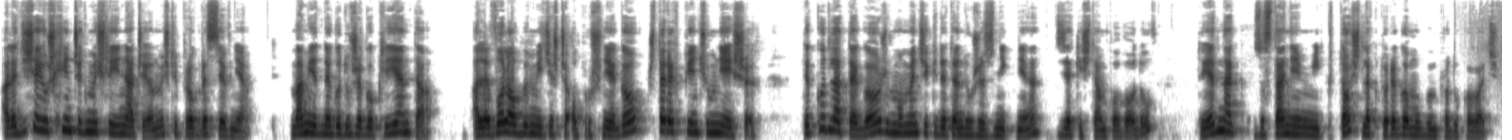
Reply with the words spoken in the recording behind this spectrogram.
Ale dzisiaj już Chińczyk myśli inaczej, on myśli progresywnie. Mam jednego dużego klienta, ale wolałbym mieć jeszcze oprócz niego czterech, pięciu mniejszych. Tylko dlatego, że w momencie, kiedy ten duży zniknie z jakichś tam powodów, to jednak zostanie mi ktoś, dla którego mógłbym produkować.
